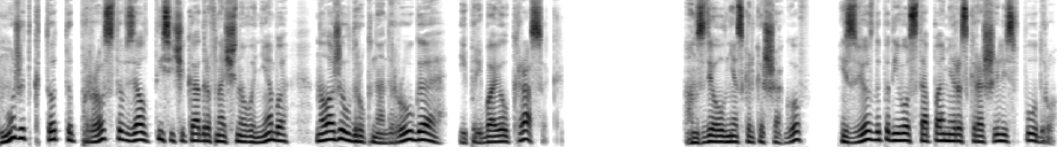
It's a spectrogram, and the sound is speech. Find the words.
может, кто-то просто взял тысячи кадров ночного неба, наложил друг на друга и прибавил красок. Он сделал несколько шагов, и звезды под его стопами раскрошились в пудру,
